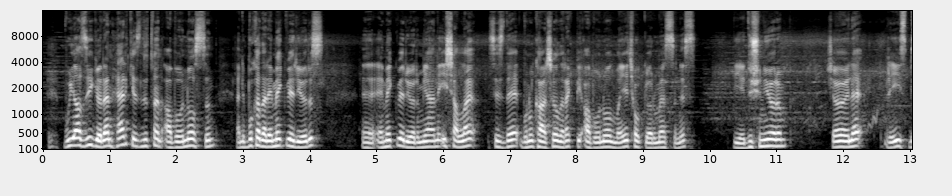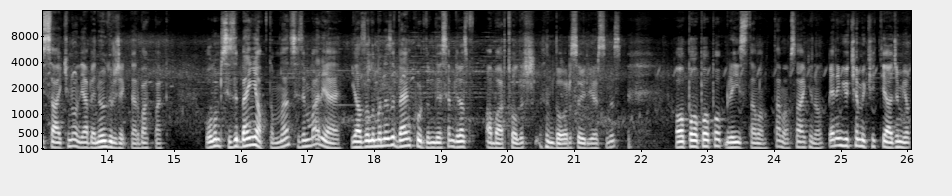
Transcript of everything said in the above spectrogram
Bu yazıyı gören herkes lütfen abone olsun. Hani bu kadar emek veriyoruz. Ee, emek veriyorum. Yani inşallah siz de bunun karşı olarak bir abone olmayı çok görmezsiniz diye düşünüyorum. Şöyle reis bir sakin ol ya beni öldürecekler bak bak. Oğlum sizi ben yaptım lan. Sizin var ya yazılımınızı ben kurdum desem biraz abartı olur. Doğru söylüyorsunuz. Hop hop hop hop reis tamam. Tamam sakin ol. Benim yüke mük ihtiyacım yok.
